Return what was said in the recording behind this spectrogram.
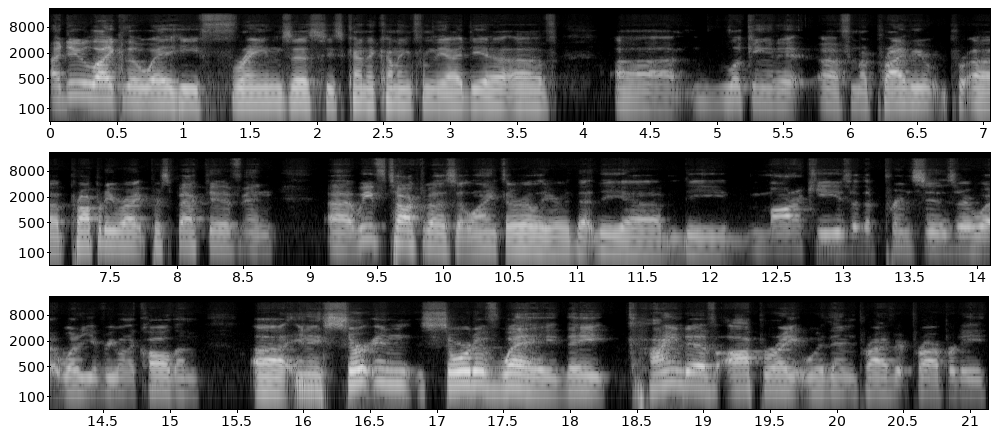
I do like the way he frames this. He's kind of coming from the idea of uh, looking at it uh, from a private uh, property right perspective and uh, we've talked about this at length earlier that the uh, the monarchies or the princes or what whatever you want to call them, uh, in a certain sort of way, they kind of operate within private property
